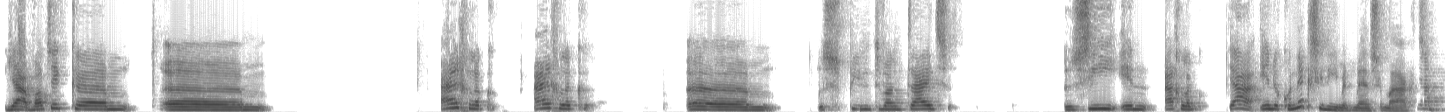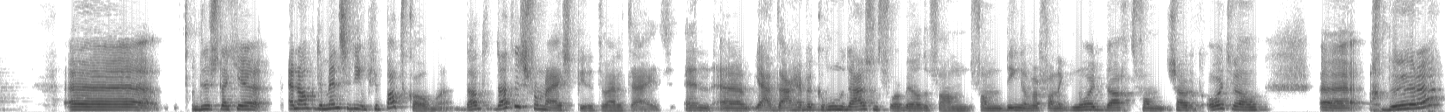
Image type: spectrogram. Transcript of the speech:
ja, wat ik um, eigenlijk, eigenlijk spiritualiteit zie in eigenlijk ja, in de connectie die je met mensen maakt. Ja. Uh, dus dat je. En ook de mensen die op je pad komen. Dat, dat is voor mij spiritualiteit. En uh, ja, daar heb ik honderdduizend voorbeelden van. Van dingen waarvan ik nooit dacht van... Zou dat ooit wel uh, gebeuren?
